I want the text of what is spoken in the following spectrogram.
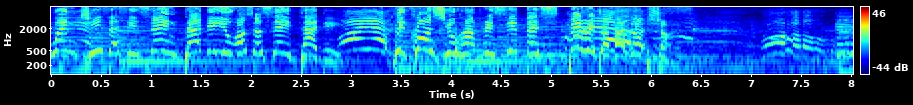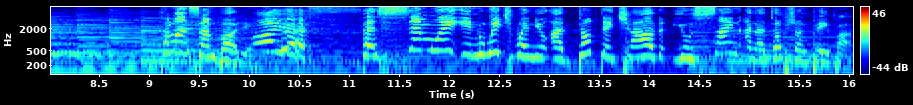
When oh, Jesus is saying Daddy, you also say Daddy. Oh. Because you have received the spirit Oh, of adoption. Oh, Come on, somebody. oh, yes. The same way in which when you adopt a child, you sign an adoption paper.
